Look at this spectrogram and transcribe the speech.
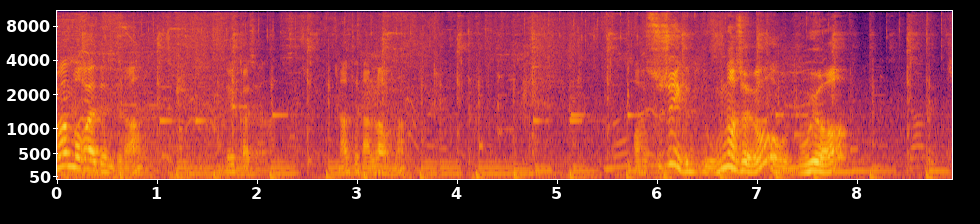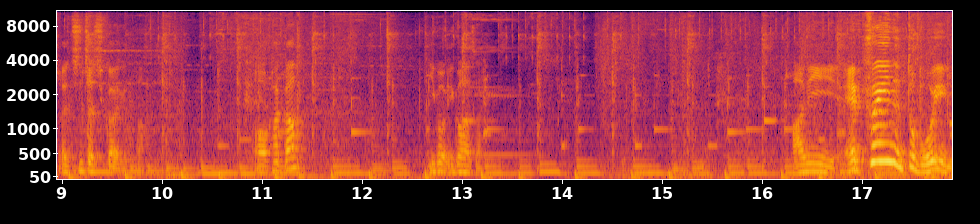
그만 먹어야 된더라 여기까지 하나 나한테 날라오나? 아 수준이 근데 너무 낮아요 뭐야? 나 진짜 집 가야겠다 어 갈까? 이거 이거 하자 아니 FA는 또 뭐임?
